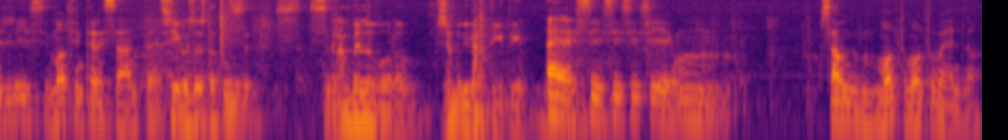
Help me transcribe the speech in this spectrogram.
Bellissimo, molto interessante. Sì, questo è stato un, un gran bel lavoro, ci siamo divertiti. Eh sì, sì, sì, sì, un sound molto molto bello,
